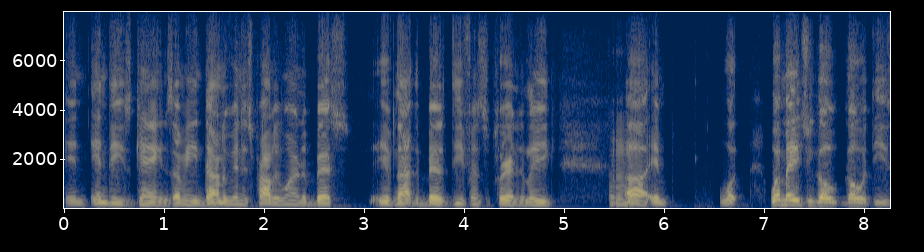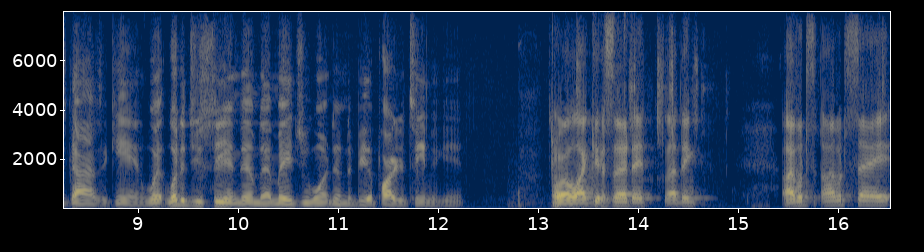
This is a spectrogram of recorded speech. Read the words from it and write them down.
in in these games? I mean, Donovan is probably one of the best, if not the best defensive player in the league. Mm-hmm. Uh, in, what what made you go go with these guys again? What what did you see in them that made you want them to be a part of your team again? Well, like you said, it. I think I would I would say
